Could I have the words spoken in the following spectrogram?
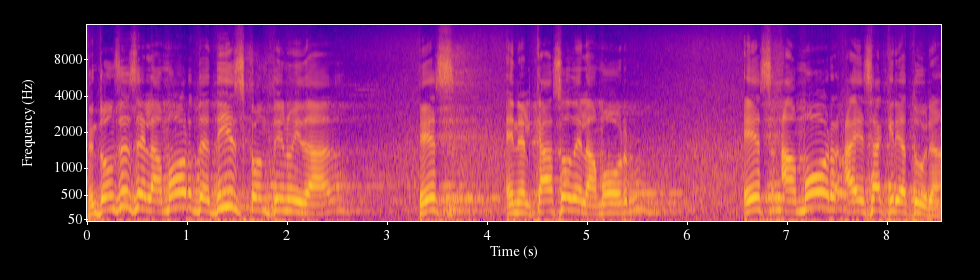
Entonces el amor de discontinuidad es, en el caso del amor, es amor a esa criatura,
